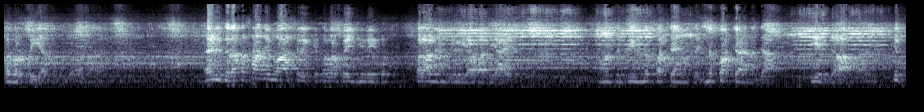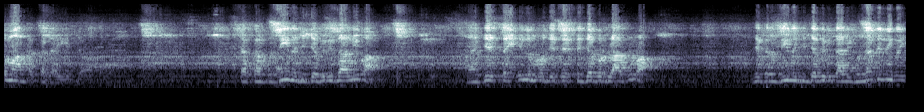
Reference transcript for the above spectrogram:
خبر پئي آهي اهڙي طرح اسان جي معاشري کي خبر پئجي وئي ته فلاڻي جهڙي آبادي آهي هن تي جيو نه پهچايون نه پهچائڻ جا اهي جواب آهن ڪتمان حق جا اهي جواب آهن ڇاڪاڻ ته دين جي جبري ظالم آهي ۽ جيستائين علم هجي تيستائين جبر لازم آهي جيڪر دين جي جبري تعريف نه ڏني وئي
